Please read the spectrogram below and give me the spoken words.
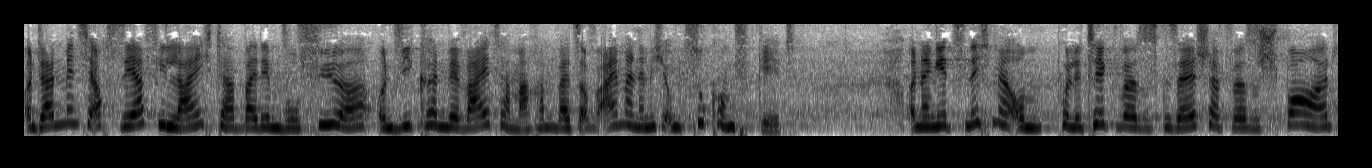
Und dann bin ich auch sehr viel leichter bei dem Wofür und wie können wir weitermachen, weil es auf einmal nämlich um Zukunft geht. Und dann geht es nicht mehr um Politik versus Gesellschaft versus Sport,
